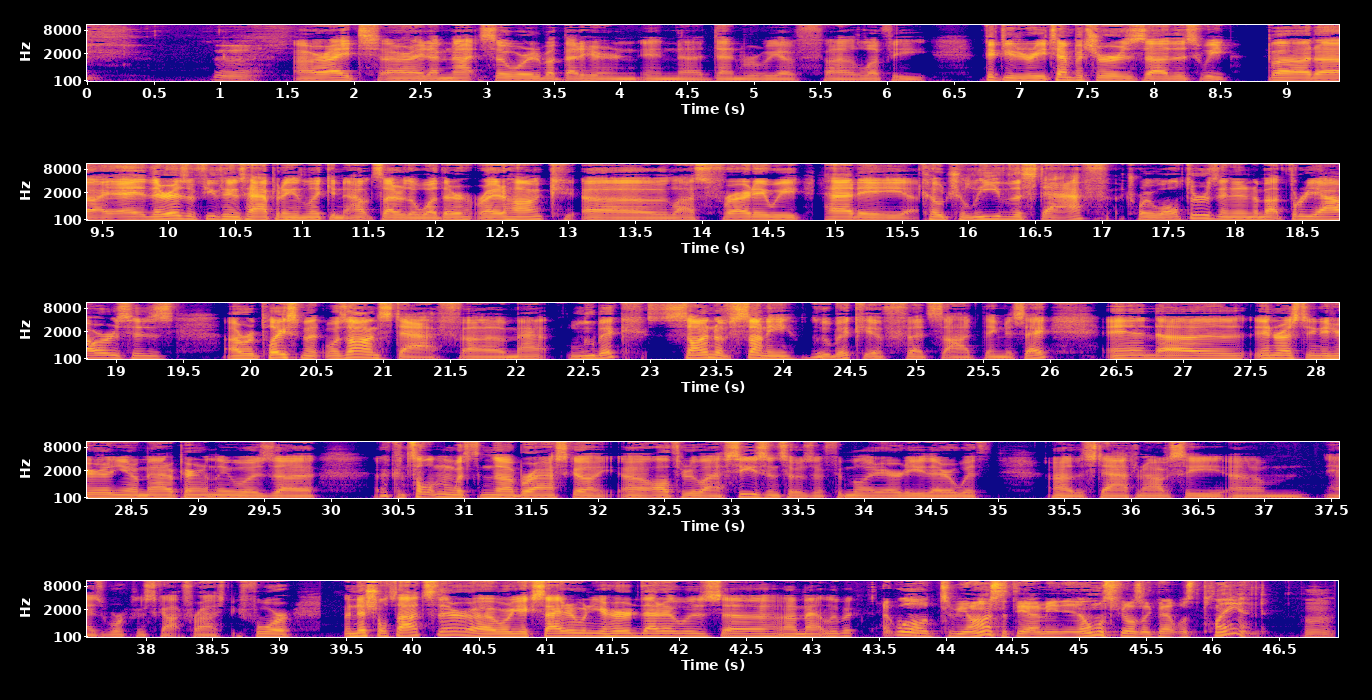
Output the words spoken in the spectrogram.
Uh, All right. All right. I'm not so worried about that here in, in uh, Denver. We have uh, lovely 50 degree temperatures uh, this week. But uh, I, I, there is a few things happening in Lincoln outside of the weather, right, Honk? Uh, last Friday, we had a coach leave the staff, Troy Walters, and in about three hours, his uh, replacement was on staff, uh, Matt Lubick, son of Sonny Lubick, if that's odd thing to say. And uh, interesting to hear, you know, Matt apparently was uh, a consultant with Nebraska uh, all through last season, so there's a familiarity there with uh, the staff, and obviously um, has worked with Scott Frost before. Initial thoughts there? Uh, were you excited when you heard that it was uh, uh, Matt Lubick? well, to be honest with you, I mean, it almost feels like that was planned.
